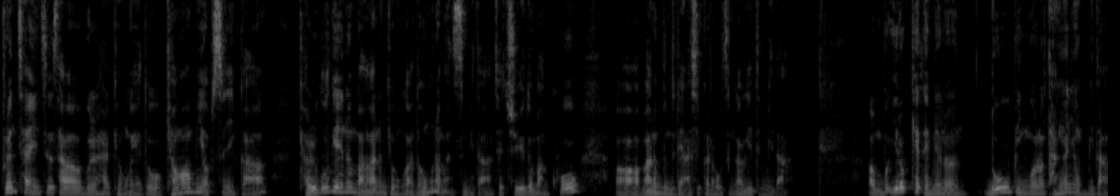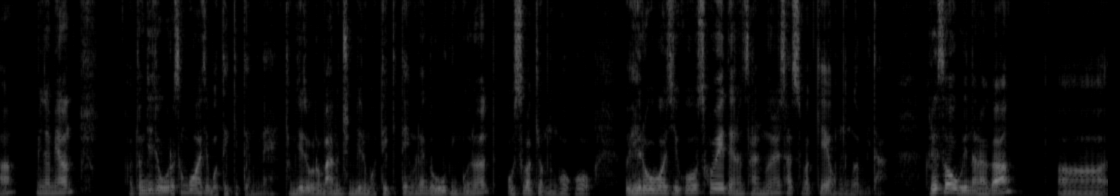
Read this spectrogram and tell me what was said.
프랜차이즈 사업을 할 경우에도 경험이 없으니까 결국에는 망하는 경우가 너무나 많습니다. 제 주위도 많고 어, 많은 분들이 아실 거라고 생각이 듭니다. 어, 뭐 이렇게 되면은 노후 빈곤은 당연히 옵니다. 왜냐하면 어, 경제적으로 성공하지 못했기 때문에 경제적으로 많은 준비를 못했기 때문에 노후 빈곤은 올 수밖에 없는 거고 외로워지고 소외되는 삶을 살 수밖에 없는 겁니다. 그래서 우리나라가 어,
